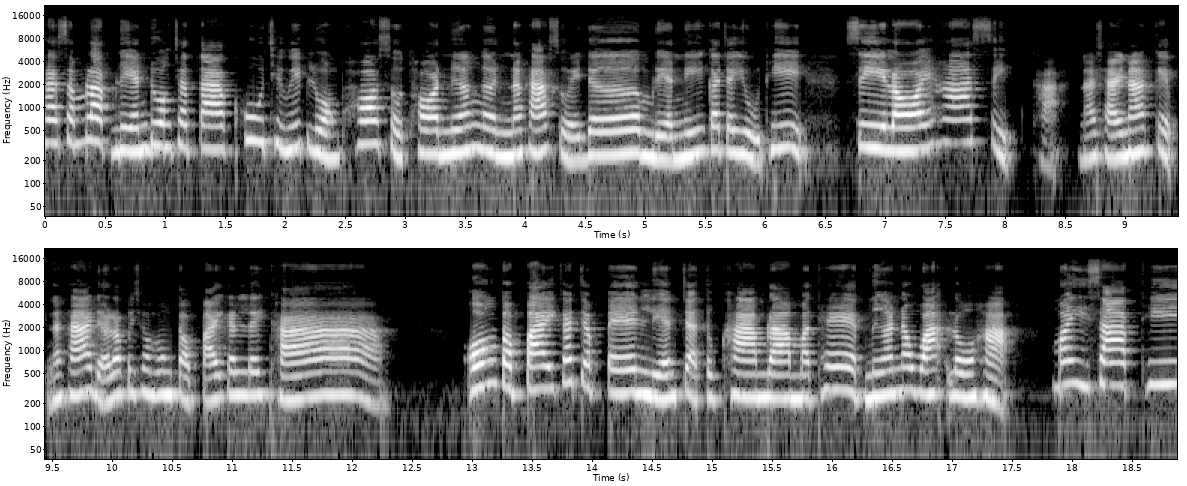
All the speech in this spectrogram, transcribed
ค่ะสำหรับเหรียญดวงชะตาคู่ชีวิตหลวงพ่อโสธรเนื้อเงินนะคะ สวยเดิม เหรียญนี้ก็จะอยู่ที่ 450 ค่ะนะใช้น้าเก็บนะคะ เดี๋ยวเราไปชมองค์ต่อไปกันเลยค่ะ องค์ต่อไปก็จะเป็นเหรียญจตุคามรามเทพ เนื้อนวะโลหะ ไม่ทราบที่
